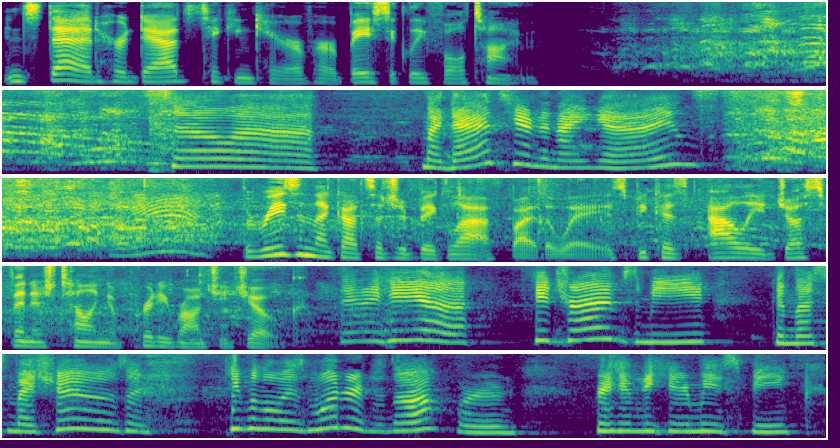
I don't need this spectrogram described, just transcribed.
Instead, her dad's taking care of her basically full time. So, uh, my dad's here tonight, guys. Yeah. The reason that got such a big laugh, by the way, is because Ally just finished telling a pretty raunchy joke. He, uh, he drives me to most of my shows, and people always wonder if it's awkward for him to hear me speak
